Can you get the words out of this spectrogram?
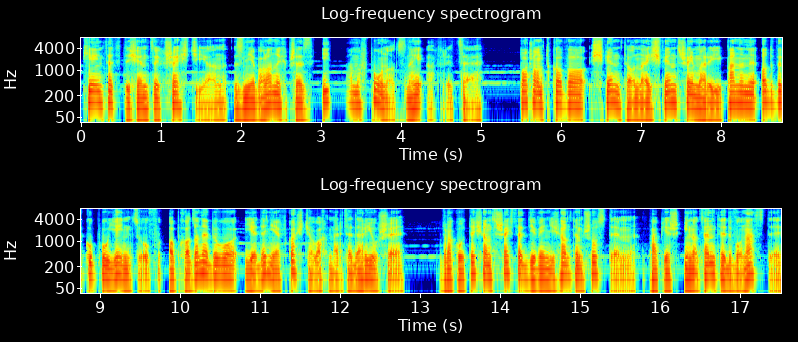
500 tysięcy chrześcijan zniewolonych przez islam w północnej Afryce. Początkowo święto Najświętszej Maryi Panny od wykupu jeńców obchodzone było jedynie w kościołach mercedariuszy. W roku 1696 papież Inocenty XII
